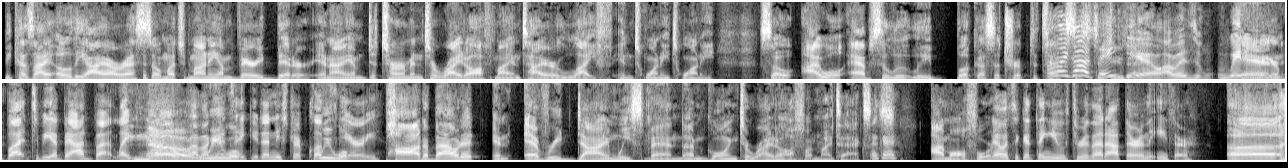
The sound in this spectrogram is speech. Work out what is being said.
Because I owe the IRS so much money, I'm very bitter and I am determined to write off my entire life in 2020. So I will absolutely book us a trip to Texas oh my god, to do thank that. you. I was waiting for your butt to be a bad butt. Like, no, No, I'm not going to take you to any strip clubs, we will Gary. pod about it, and every dime we spend, I'm going to write off on my taxes. Okay. I'm all for it. No, it's a good thing you threw that out there in the ether. Uh,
